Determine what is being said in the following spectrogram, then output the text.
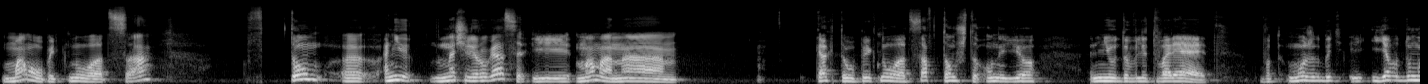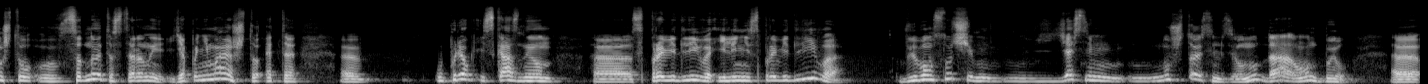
мама упрекнула отца в том, э, они начали ругаться, и мама, она как-то упрекнула отца в том, что он ее не удовлетворяет. Вот, может быть, я вот думаю, что э, с одной этой стороны, я понимаю, что это э, упрек, и сказанный он э, справедливо или несправедливо, в любом случае, я с ним, ну что я с ним сделал? Ну да, он был. Э,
